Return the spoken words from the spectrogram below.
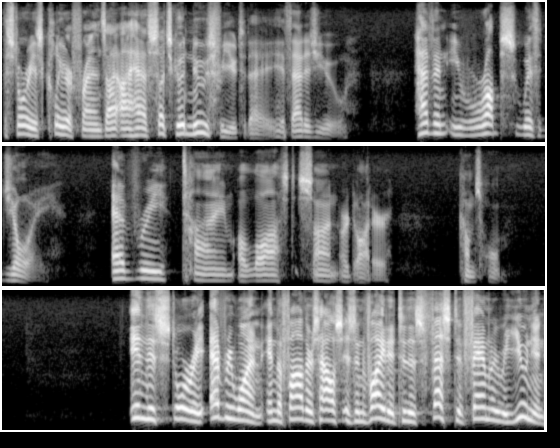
The story is clear, friends. I, I have such good news for you today, if that is you. Heaven erupts with joy every time a lost son or daughter comes home in this story, everyone in the Father's house is invited to this festive family reunion,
